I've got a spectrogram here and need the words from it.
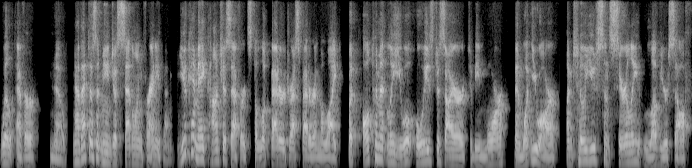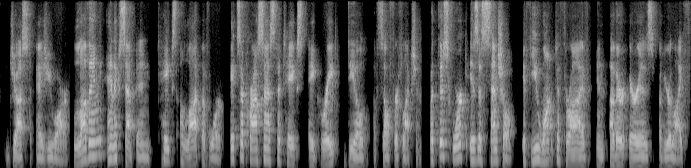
will ever know. Now, that doesn't mean just settling for anything. You can make conscious efforts to look better, dress better, and the like, but ultimately, you will always desire to be more than what you are until you sincerely love yourself just as you are. Loving and accepting takes a lot of work. It's a process that takes a great deal of self reflection. But this work is essential if you want to thrive in other areas of your life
